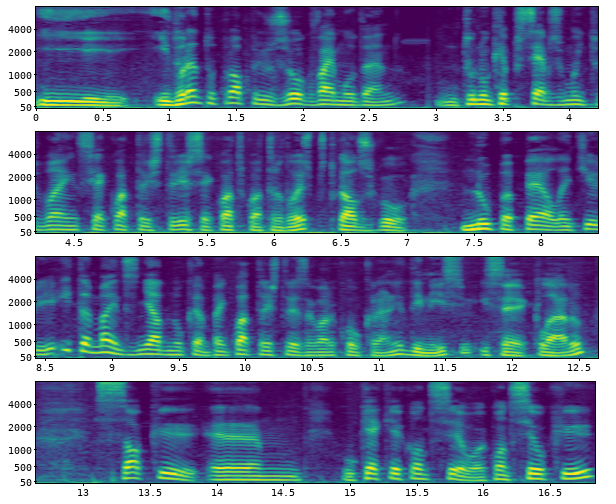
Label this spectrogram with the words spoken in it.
e, e durante o próprio jogo vai mudando. Tu nunca percebes muito bem se é 4-3-3, se é 4-4-2. Portugal jogou no papel, em teoria, e também desenhado no campo em 4-3-3 agora com a Ucrânia, de início, isso é claro. Só que hum, o que é que aconteceu? Aconteceu que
